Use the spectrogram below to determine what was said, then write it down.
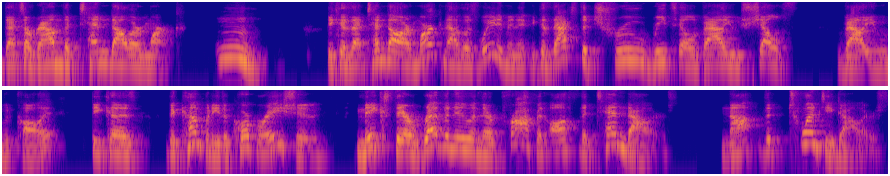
that's around the ten dollar mark. Mm. Because that $10 mark now goes, wait a minute, because that's the true retail value shelf value, we would call it. Because the company, the corporation, makes their revenue and their profit off the $10, not the $20.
